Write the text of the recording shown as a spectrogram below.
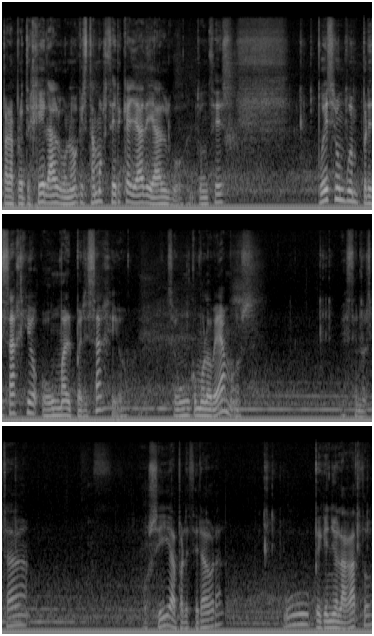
Para proteger algo, ¿no? Que estamos cerca ya de algo. Entonces, puede ser un buen presagio o un mal presagio. Según como lo veamos. Este no está... ¿O sí? ¿Aparecerá ahora? Uh, pequeño lagazo.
